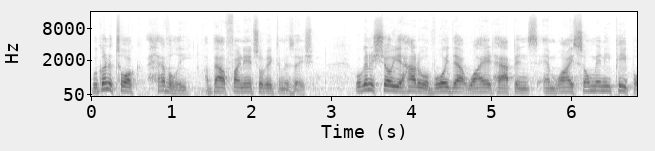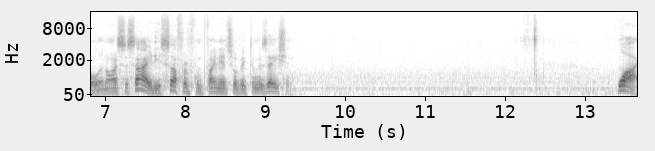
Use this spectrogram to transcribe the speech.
we're going to talk heavily about financial victimization. We're going to show you how to avoid that, why it happens, and why so many people in our society suffer from financial victimization. Why?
